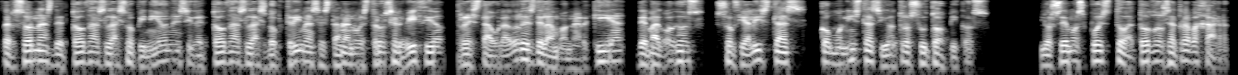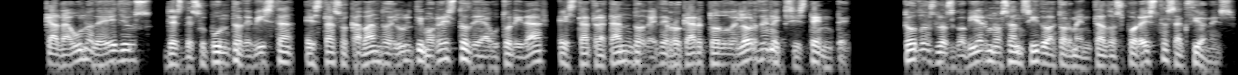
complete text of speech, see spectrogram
Personas de todas las opiniones y de todas las doctrinas están a nuestro servicio, restauradores de la monarquía, demagogos, socialistas, comunistas y otros utópicos. Los hemos puesto a todos a trabajar. Cada uno de ellos, desde su punto de vista, está socavando el último resto de autoridad, está tratando de derrocar todo el orden existente. Todos los gobiernos han sido atormentados por estas acciones.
